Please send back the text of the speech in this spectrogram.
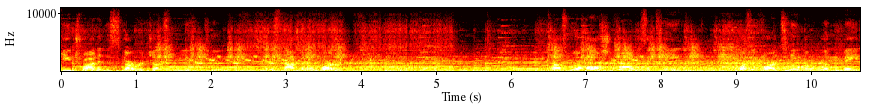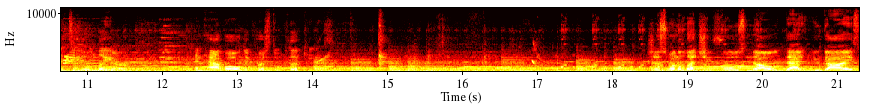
Trying to discourage us, from Mewtwo, but it's not to work. Because we're all strong as a team. If it wasn't for our team, we wouldn't made it to your lair and have all the crystal cookies. Just want to let you fools know that you guys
